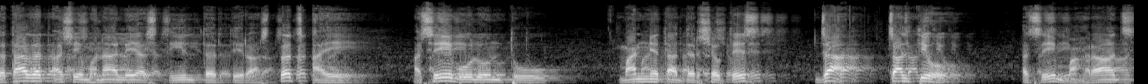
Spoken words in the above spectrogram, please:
तथागत असे म्हणाले असतील तर ते रास्तच आहे. असे बोलून तू मान्यता दर्शवतेस जा चालते हो असे महाराज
